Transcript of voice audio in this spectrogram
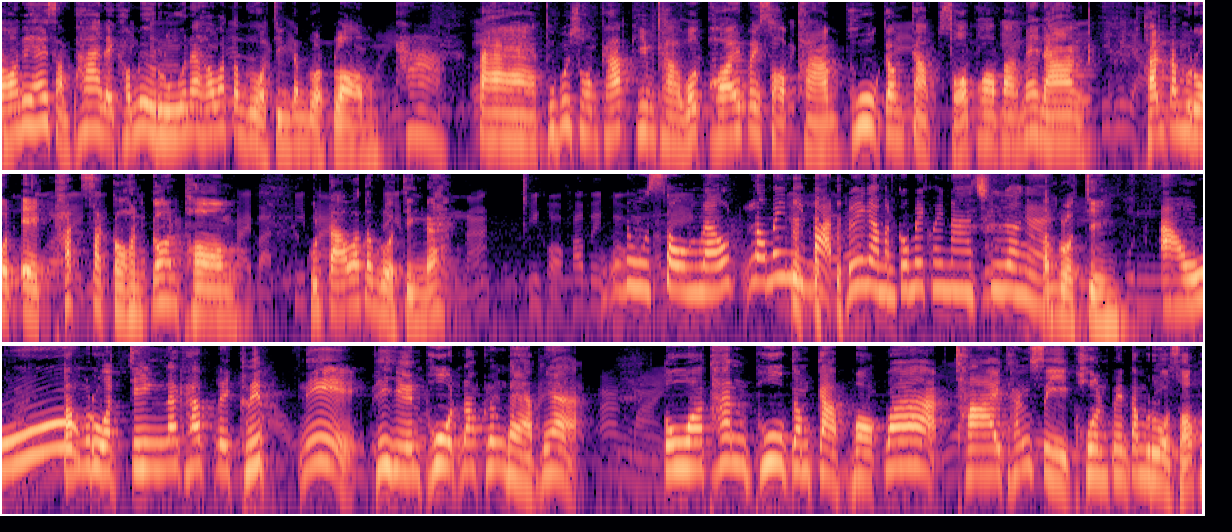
ตอนที่ให้สัมภาษณ์เนี่ยเขาไม่รู้นะครับว่าตำรวจจริงตำรวจปลอม ค่ะ แต่คุณผู้ชมครับ ทีมข่าว Workpoint ไปสอบถามผู้กำกับสพบางแม่นาง พันตำรวจเอกทัศกรก้อนทอง คุณตาว่าตำรวจจริงไหมดูทรงแล้วเราไม่มีบัตรด้วยไงมันก็ไม่ค่อยน่าเชื่อไงตำรวจจริง เอาตำรวจจริงนะครับ ในคลิปนี่ที่ยืนพูดนอกเครื่องแบบเนี่ยตัวท่านผู้กำกับบอกว่าชายทั้ง 4 คนเป็นตำรวจสพ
